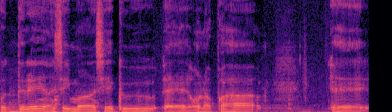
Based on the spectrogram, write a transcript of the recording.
Le dernier enseignement, c'est qu'on on n'a pas, eh,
